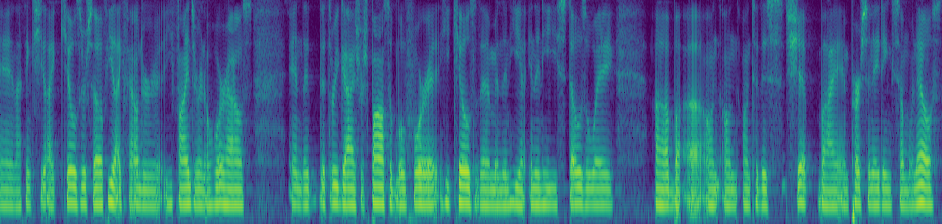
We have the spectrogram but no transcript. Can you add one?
And i think she like kills herself. He like found her he finds her in a whorehouse and the, the three guys responsible for it he kills them and then he and then he stows away uh, uh, on on onto this ship by impersonating someone else,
